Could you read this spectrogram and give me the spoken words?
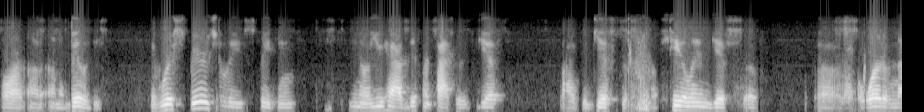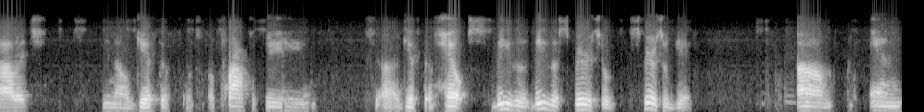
or a, an ability. If we're spiritually speaking, you know, you have different types of gifts, like the gifts of, of healing, gifts of uh, like a word of knowledge, you know, gift of, of, of prophecy, uh, gift of helps. These are these are spiritual spiritual gifts. Um, and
